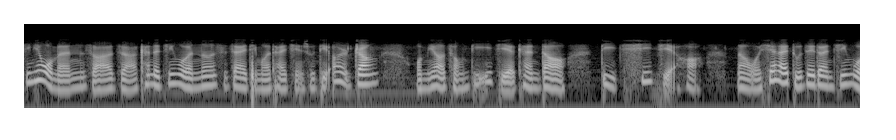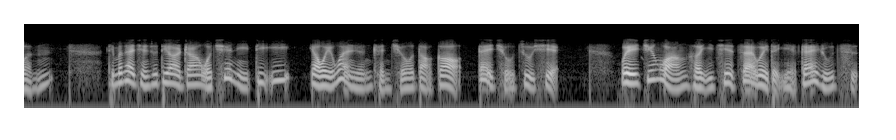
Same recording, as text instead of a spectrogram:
今天我们所要主要看的经文呢，是在提摩太前书第二章，我们要从第一节看到。第七节哈，那我先来读这段经文，提摩太前书第二章。我劝你，第一要为万人恳求祷告，代求助谢；为君王和一切在位的也该如此，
